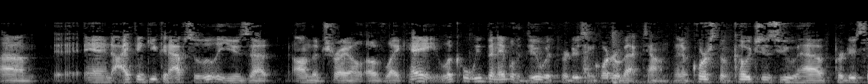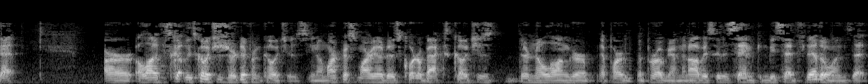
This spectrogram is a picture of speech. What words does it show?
Um, and I think you can absolutely use that on the trail of like, hey, look what we've been able to do with producing quarterback talent. And of course, the coaches who have produced that are a lot of these coaches are different coaches. You know, Marcus Mariota's quarterbacks coaches, they're no longer a part of the program. And obviously the same can be said for the other ones that,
